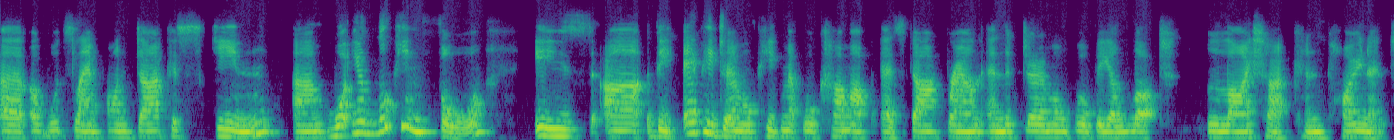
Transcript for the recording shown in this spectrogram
a, a Woods lamp on darker skin, um, what you're looking for is uh, the epidermal pigment will come up as dark brown and the dermal will be a lot lighter component.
